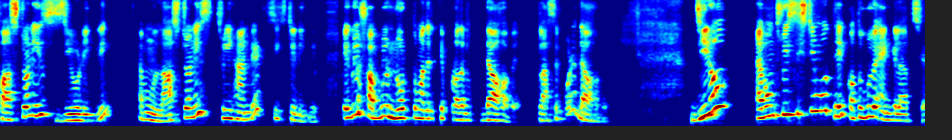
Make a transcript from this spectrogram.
First one is zero degree এবং last one is three hundred sixty degree এগুলো সবগুলো নোট তোমাদেরকে প্রদান দেওয়া হবে। ক্লাসের পরে দেওয়া হবে। জিরো এবং থ্রি সিক্সটির মধ্যে কতগুলো অ্যাঙ্গেল আছে?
